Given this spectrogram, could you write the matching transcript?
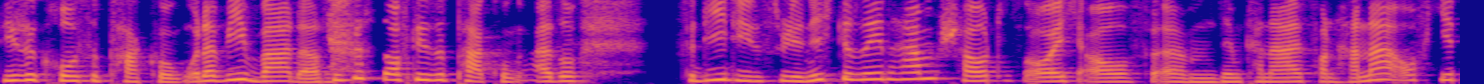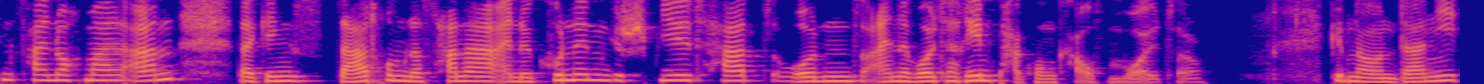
diese große Packung. Oder wie war das? Wie bist du auf diese Packung? Also für die, die das Reel nicht gesehen haben, schaut es euch auf ähm, dem Kanal von Hannah auf jeden Fall nochmal an. Da ging es darum, dass Hannah eine Kundin gespielt hat und eine Voltaren-Packung kaufen wollte. Genau, und Dani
